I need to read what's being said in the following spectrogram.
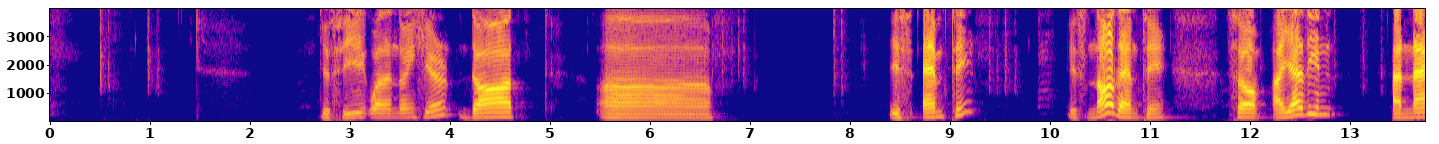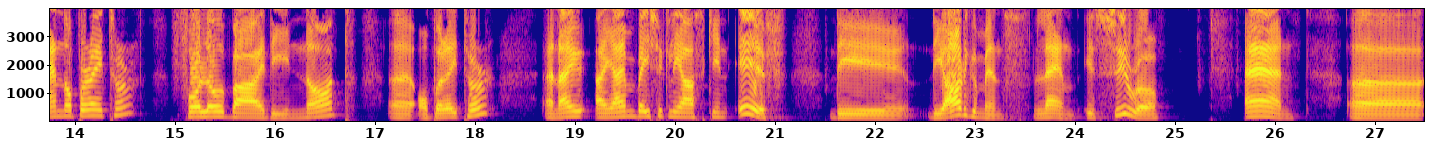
You see what I'm doing here? Dot uh, is empty. It's not empty. So I add in an AND operator followed by the NOT uh, operator. And I, I am basically asking if the, the arguments length is zero and, uh,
